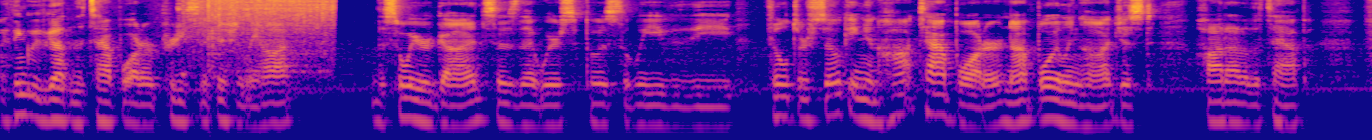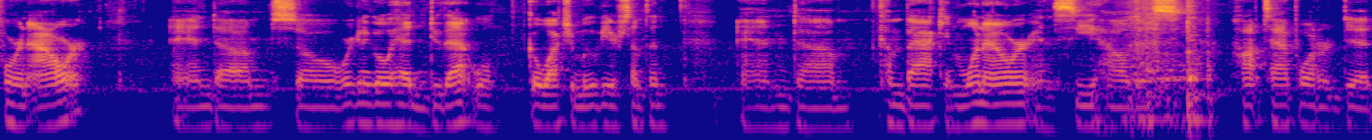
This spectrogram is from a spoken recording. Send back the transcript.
I think we've gotten the tap water pretty sufficiently hot. The Sawyer guide says that we're supposed to leave the filter soaking in hot tap water, not boiling hot, just hot out of the tap for an hour. And um, so we're gonna go ahead and do that. We'll go watch a movie or something and um, come back in one hour and see how this hot tap water did.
